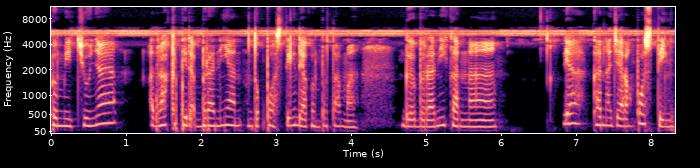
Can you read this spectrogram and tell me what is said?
pemicunya adalah ketidakberanian untuk posting di akun pertama. Gak berani karena ya karena jarang posting.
